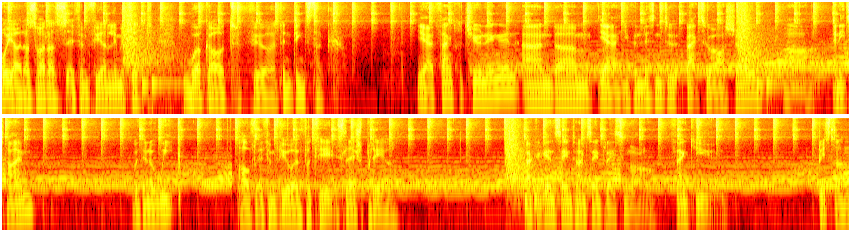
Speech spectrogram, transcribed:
Oh ja, das war das FM4 Unlimited Workout für den Dienstag. Yeah, thanks for tuning in, and um, yeah, you can listen to back to our show uh, anytime within a week. Auf fm4 slash player. Back again, same time, same place tomorrow. Thank you. Bis dann.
